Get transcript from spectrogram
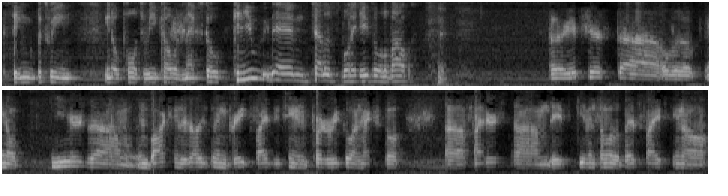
thing between, you know, Puerto Rico and Mexico. Can you um, tell us what it is all about? It's just uh, over the you know years um, in boxing. There's always been great fights between Puerto Rico and Mexico uh, fighters. Um, they've given some of the best fights. You know,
